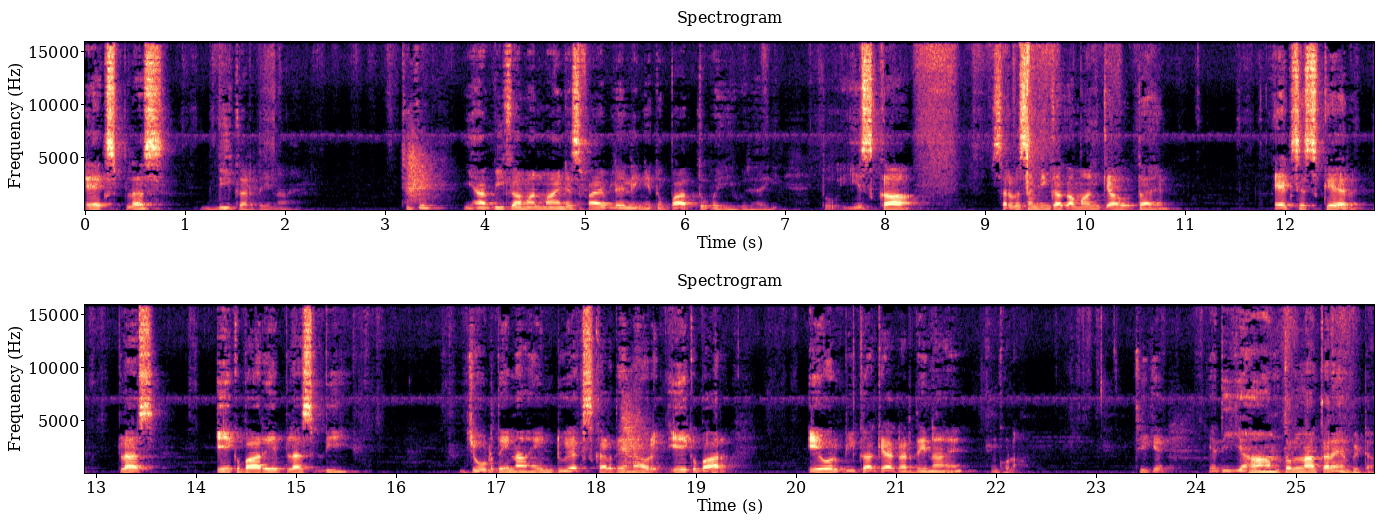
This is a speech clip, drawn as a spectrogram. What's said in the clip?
x plus b कर देना है। ठीक है? यहाँ b का मान माइनस फाइव ले लेंगे तो बात तो वही हो जाएगी। तो इसका सर्वसमीका का मान क्या होता है? एक्स स्क्वेयर प्लस एक बार ए प्लस बी जोड़ देना है इंटू एक्स कर देना और एक बार ए और बी का क्या कर देना है, गुणा। ठीक है? यदि यहाँ हम तुलना करें बेटा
